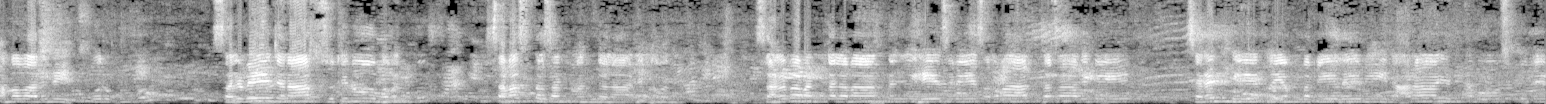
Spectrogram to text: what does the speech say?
అమ్మవారిని కోరుకుంటూ సర్వే జనా సుఖినో భవంతు సమస్త సన్మంగళాని భవంతు. సర్వమంగళమాంగళ్యే శివే సర్వార్థ సాధికే శరణ్యే త్రయంబకే దేవి నారాయణ నమోస్తుతే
